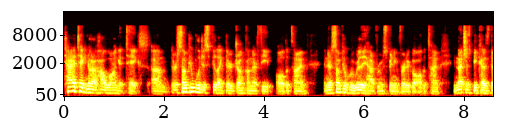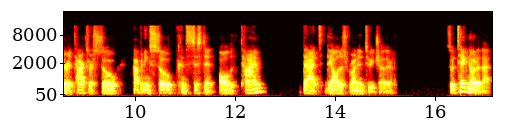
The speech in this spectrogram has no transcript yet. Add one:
try to take note of how long it takes. Um, there are some people who just feel like they're drunk on their feet all the time. And there's some people who really have room spinning vertigo all the time. And that's just because their attacks are so happening so consistent all the time that they all just run into each other. So take note of that.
